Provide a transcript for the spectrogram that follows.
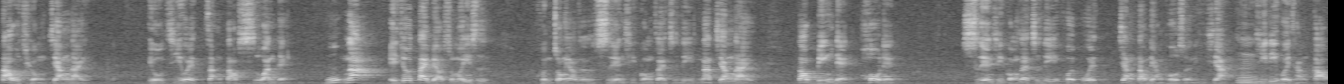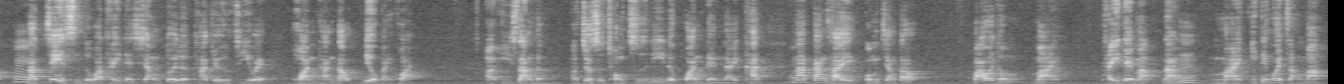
道琼将来有机会涨到十万点。那也就代表什么意思？很重要就是十年起公债殖利率。那将来到明年后年，十年起公债殖利率会不会降到两 percent 以下？嗯，几率非常高。嗯，那这时的话，台积电相对的，它就有机会反弹到六百块啊以上的啊，就是从殖利率的观点来看。那刚才我们讲到巴菲特买台积电嘛，那买一定会涨吗？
